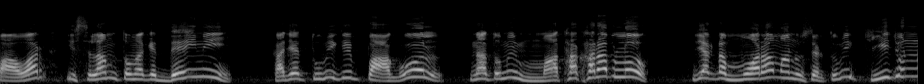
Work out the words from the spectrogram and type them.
পাওয়ার ইসলাম তোমাকে দেয়নি। কাজে তুমি কি পাগল? না, তুমি মাথা খারাপ লোক? যে একটা মরা মানুষের, তুমি কি জন্য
